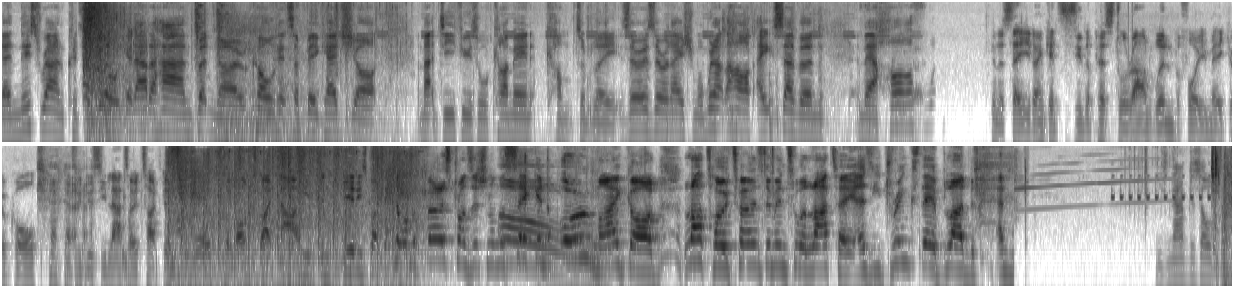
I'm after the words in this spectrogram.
then this round could still get out of hand, but no. Cold hits a big headshot, and that defuse will come in comfortably. 0-0 Nation will win out the half 8-7, and they're half... I was gonna say you don't get to see the pistol round win before you make your call. As we do see Latto tucked in towards the longs right now. He's been feared. He's got the kill on the first transition on the Oh. second. Oh my god. Latto turns him into a latte as he drinks their blood and He's nabbed his ultimate.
